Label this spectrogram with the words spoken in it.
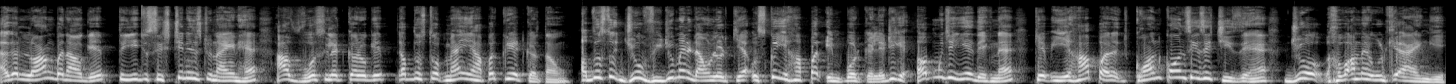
अगर लॉन्ग बनाओगे तो ये जो सिक्सटीन इज़ टू नाइन है आप वो सिलेक्ट करोगे अब दोस्तों मैं यहाँ पर क्रिएट करता हूँ अब दोस्तों जो वीडियो मैंने डाउनलोड किया उसको यहाँ पर इंपोर्ट कर लिया ठीक है अब मुझे ये देखना है कि यहाँ पर कौन कौन सी ऐसी चीज़ें हैं जो हवा में उड़ के आएँगी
